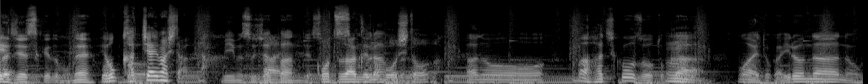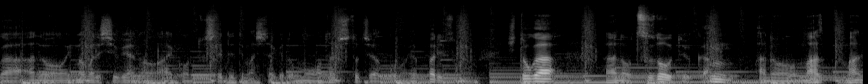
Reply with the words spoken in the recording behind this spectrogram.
形でですけどもね。僕買っちゃいました。ビームスジャパンで、はい。交通安全の防止と。あのーまあ、ハチ公像とか、モアイとかいろんなのが、あのー今まで渋谷のアイコンとして出てましたけども私たちはこのやっぱりその人があの集うというか、うんあのまま、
